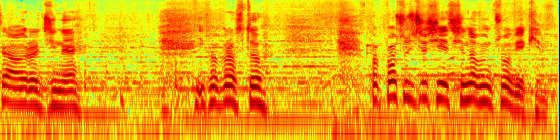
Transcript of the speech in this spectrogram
całą rodzinę i po prostu po, poczuć, że się jest się nowym człowiekiem.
